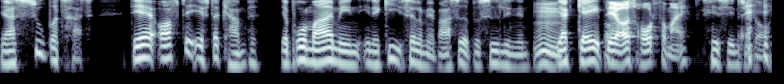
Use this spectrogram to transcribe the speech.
Jeg er super træt. Det er ofte efter kampe. Jeg bruger meget af min energi, selvom jeg bare sidder på sidelinjen. Mm. Jeg gaber. Det er også hårdt for mig. Det er sindssygt hårdt.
